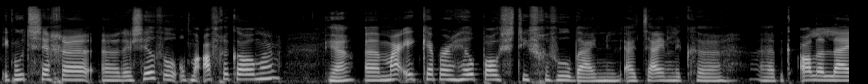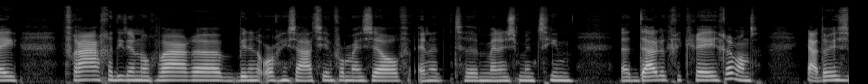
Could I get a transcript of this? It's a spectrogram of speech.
ik moet zeggen, uh, er is heel veel op me afgekomen. Ja. Uh, maar ik heb er een heel positief gevoel bij nu. Uiteindelijk heb ik allerlei vragen die er nog waren binnen de organisatie en voor mijzelf en het managementteam duidelijk gekregen. Want ja, er is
